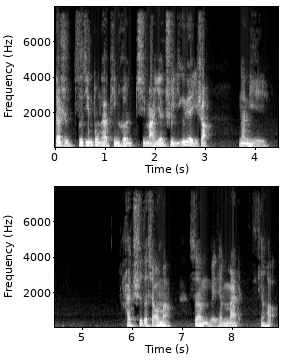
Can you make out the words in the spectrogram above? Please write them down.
但是资金动态平衡起码延迟一个月以上，那你还吃得消吗？虽然每天卖挺好。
